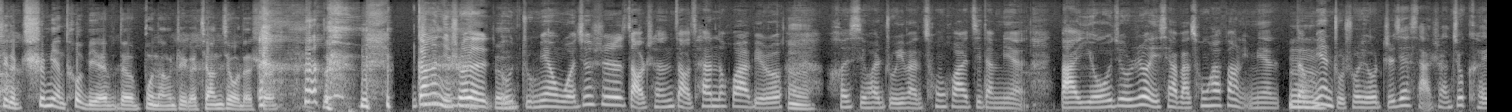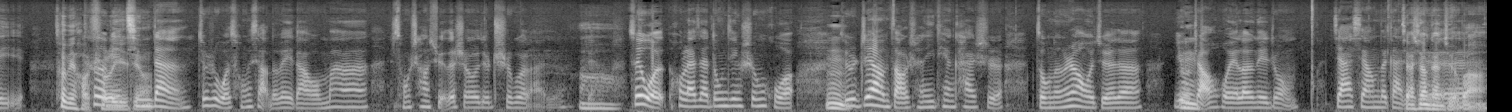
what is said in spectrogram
这个吃面特别的不能这个将就的事儿。刚刚你说的 煮面，我就是早晨早餐的话，比如很喜欢煮一碗葱花鸡蛋面，把油就热一下，把葱花放里面，等面煮熟油直接撒上就可以。特别好吃，特别清淡，就是我从小的味道。我妈从上学的时候就吃过来的，嗯，所以我后来在东京生活，嗯，就是这样，早晨一天开始，总能让我觉得又找回了那种家乡的感觉，家乡感觉吧。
